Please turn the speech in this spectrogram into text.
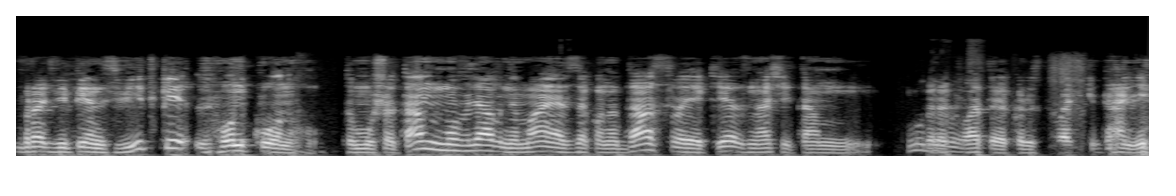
брати VPN звідки? З Гонконгу. Тому що там, мовляв, немає законодавства, яке, значить, там Ну, перехватує користувацькі дані.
